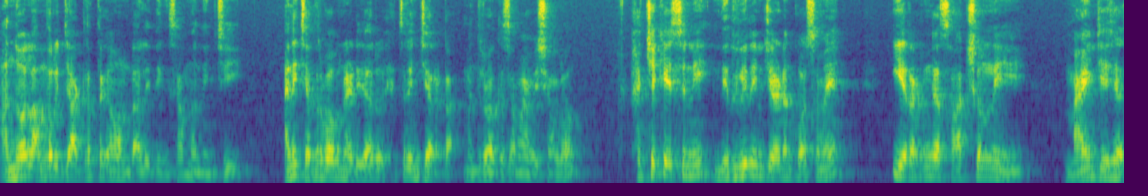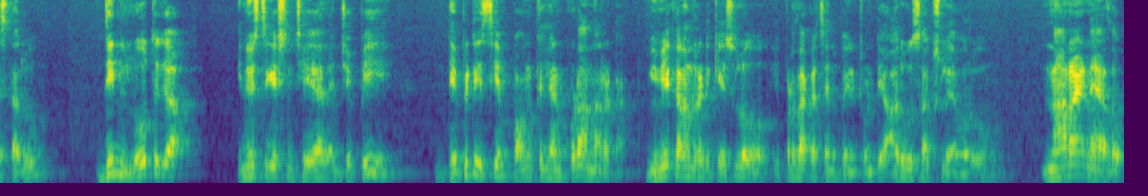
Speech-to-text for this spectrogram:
అందువల్ల అందరూ జాగ్రత్తగా ఉండాలి దీనికి సంబంధించి అని చంద్రబాబు నాయుడు గారు హెచ్చరించారట మంత్రివర్గ సమావేశంలో. హత్య కేసుని నిర్వీర్యం చేయడం కోసమే ఈ రకంగా సాక్షుల్ని మాయం చేసేస్తారు. దీన్ని లోతుగా ఇన్వెస్టిగేషన్ చేయాలని చెప్పి డిప్యూటీ సీఎం పవన్ కళ్యాణ్ కూడా అన్నారట. వివేకానంద రెడ్డి కేసులో ఇప్పటిదాకా చనిపోయినటువంటి ఆరుగురు సాక్షులు ఎవరు? నారాయణ యాదవ్.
